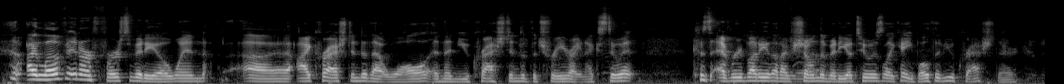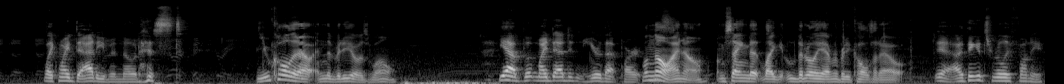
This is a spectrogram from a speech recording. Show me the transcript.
I love in our first video when uh, I crashed into that wall and then you crashed into the tree right next to it. Because everybody that I've shown the video to is like, hey, both of you crashed there. Like, my dad even noticed. you called it out in the video as well. Yeah, but my dad didn't hear that part. Well, no, I know. I'm saying that like literally everybody calls it out. Yeah, I think it's really funny.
